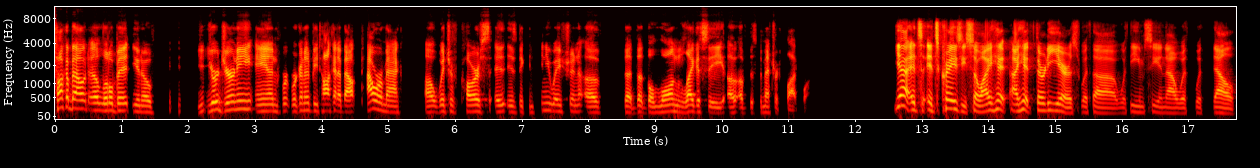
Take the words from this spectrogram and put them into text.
talk about a little bit, you know, your journey, and we're, we're going to be talking about PowerMax, uh, which of course is, is the continuation of the, the, the long legacy of, of the Symmetrix platform. Yeah, it's it's crazy. So I hit I hit 30 years with uh with EMC and now with with Dell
